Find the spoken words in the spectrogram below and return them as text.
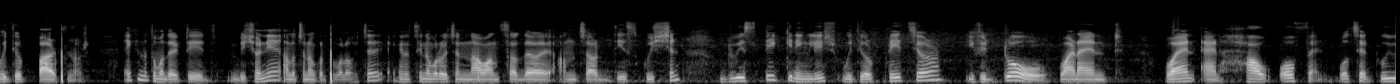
with your partner এখানে তোমাদের একটি বিষয় নিয়ে আলোচনা করতে বলা হয়েছে। এখানে সি নম্বর রয়েছে now answer the answer this question do you speak in English with your teacher if you do one and when and how often বলছে do you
